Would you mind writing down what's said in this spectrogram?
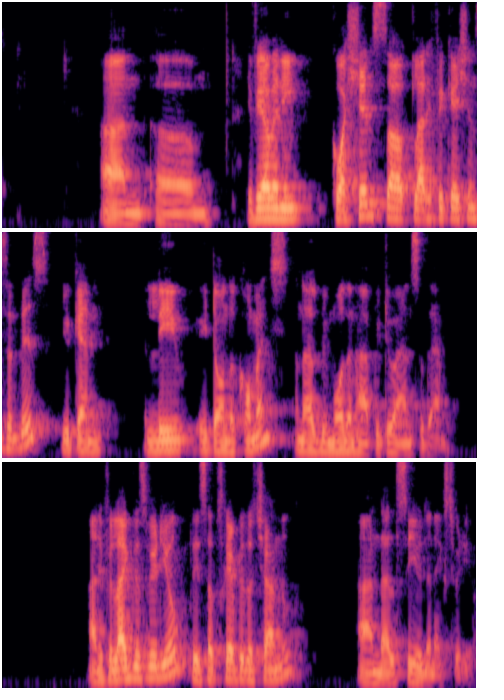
And um, if you have any questions or clarifications in this, you can leave it on the comments and I'll be more than happy to answer them. And if you like this video, please subscribe to the channel and I'll see you in the next video.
